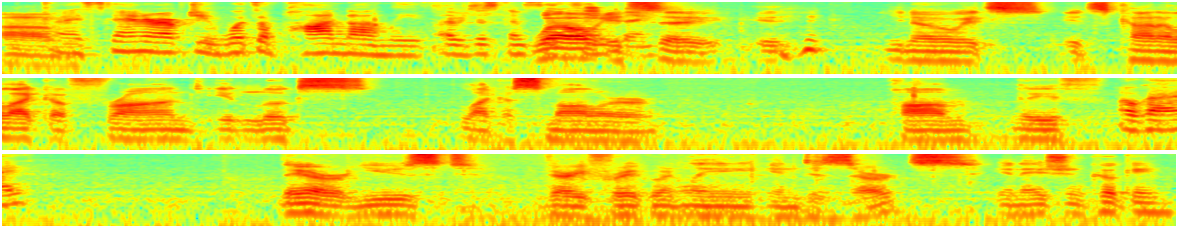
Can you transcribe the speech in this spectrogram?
Um, Can I, can I interrupt you? What's a pandan leaf? I was just going to say well, the same it's thing. a, it, you know, it's it's kind of like a frond. It looks like a smaller palm leaf. Okay. They are used very frequently in desserts in Asian cooking.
